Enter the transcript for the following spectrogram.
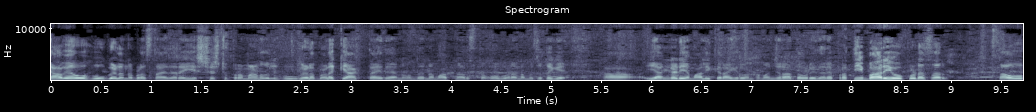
ಯಾವ್ಯಾವ ಹೂಗಳನ್ನು ಬಳಸ್ತಾ ಇದ್ದಾರೆ, ಎಷ್ಟೆಷ್ಟು ಪ್ರಮಾಣದಲ್ಲಿ ಹೂವುಗಳ ಬಳಕೆ ಆಗ್ತಾ ಇದೆ ಅನ್ನೋದನ್ನು ಮಾತನಾಡಿಸ್ತಾ ಹೋಗೋಣ. ನಮ್ಮ ಜೊತೆಗೆ ಈ ಅಂಗಡಿಯ ಮಾಲೀಕರಾಗಿರುವಂಥ ಮಂಜುನಾಥ್ ಅವರು ಇದ್ದಾರೆ ಪ್ರತಿ ಬಾರಿಯೂ ಕೂಡ ಸರ್, ತಾವು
